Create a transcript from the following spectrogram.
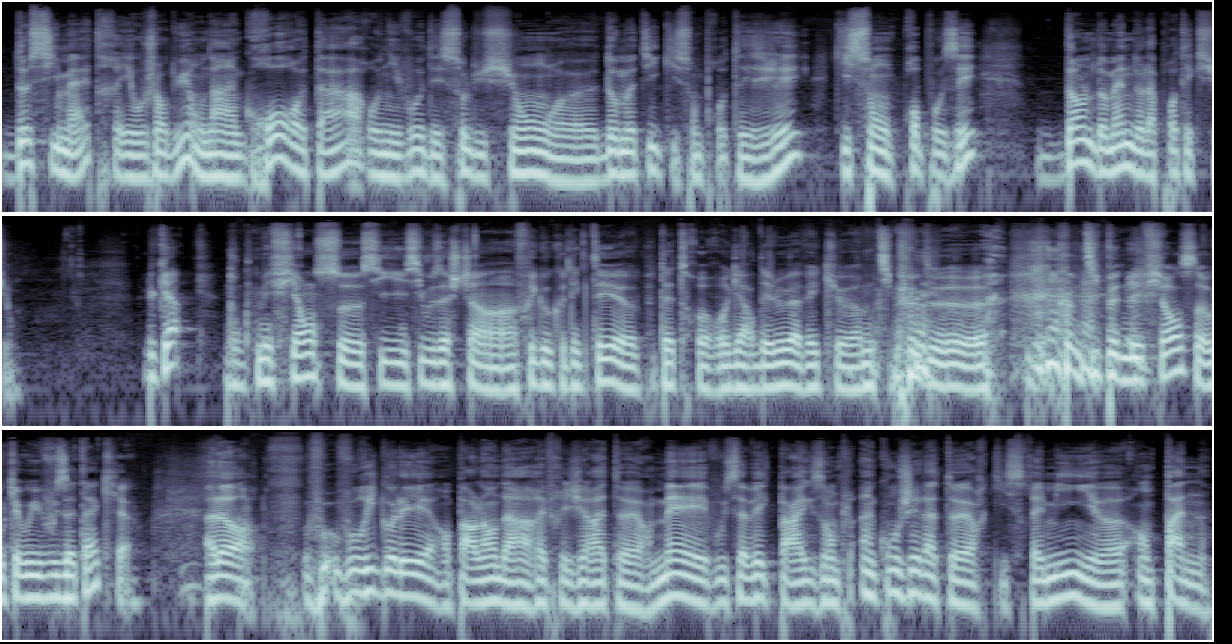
de s'y mettre. Et aujourd'hui, on a un gros retard au niveau des solutions euh, domotiques qui sont protégées, qui sont proposées dans le domaine de la protection. Lucas Donc méfiance, euh, si, si vous achetez un, un frigo connecté, euh, peut-être regardez-le avec euh, un, petit peu de, un petit peu de méfiance au cas où il vous attaque. Alors, vous, vous rigolez en parlant d'un réfrigérateur, mais vous savez que par exemple, un congélateur qui serait mis euh, en panne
